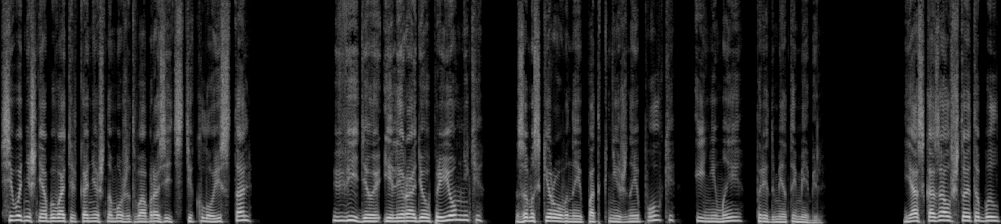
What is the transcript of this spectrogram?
Сегодняшний обыватель, конечно, может вообразить стекло и сталь, видео или радиоприемники, замаскированные под книжные полки и немые предметы мебели. Я сказал, что это был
